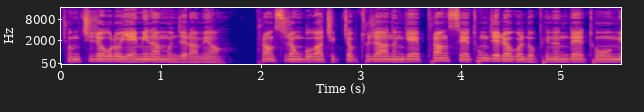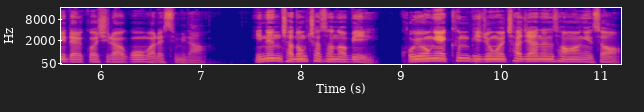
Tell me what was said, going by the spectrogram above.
정치적으로 예민한 문제라며 프랑스 정부가 직접 투자하는 게 프랑스의 통제력을 높이는 데 도움이 될 것이라고 말했습니다. 이는 자동차 산업이 고용의 큰 비중을 차지하는 상황에서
